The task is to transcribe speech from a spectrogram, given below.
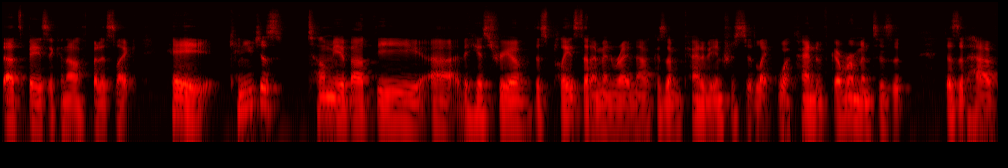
That's basic enough. But it's like, hey, can you just tell me about the uh, the history of this place that I'm in right now because I'm kind of interested. Like, what kind of government is it? Does it have?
